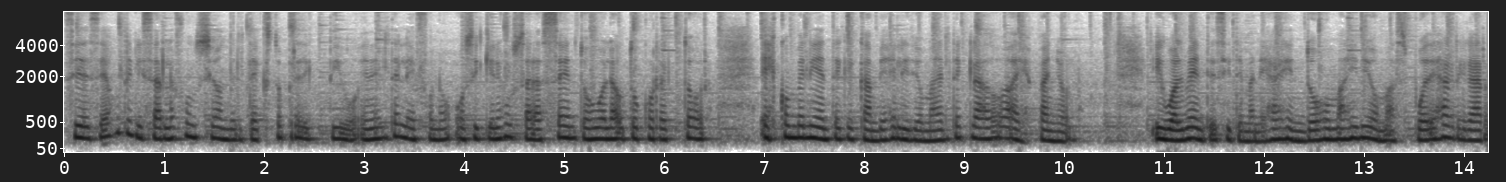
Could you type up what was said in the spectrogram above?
Si deseas utilizar la función del texto predictivo en el teléfono o si quieres usar acentos o el autocorrector, es conveniente que cambies el idioma del teclado a español. Igualmente, si te manejas en dos o más idiomas, puedes agregar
